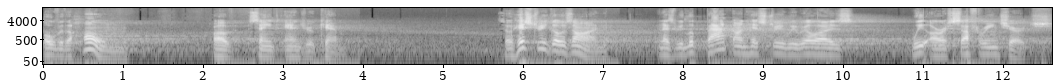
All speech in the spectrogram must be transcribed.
over the home of St. Andrew Kim. So history goes on, and as we look back on history, we realize we are a suffering church.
